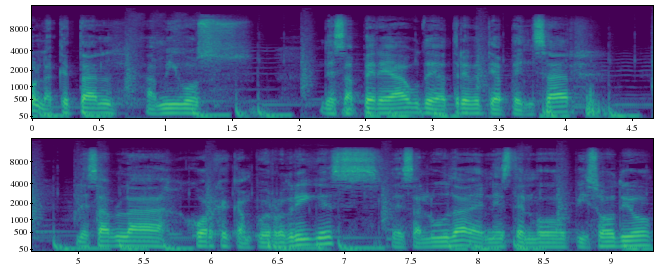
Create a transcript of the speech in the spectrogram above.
Hola, ¿qué tal amigos de Sapere Aude Atrévete a Pensar? Les habla Jorge Campo Rodríguez, les saluda en este nuevo episodio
